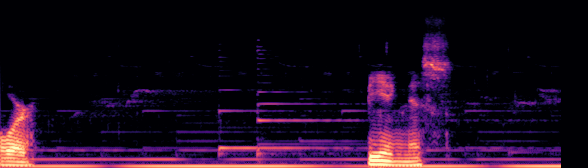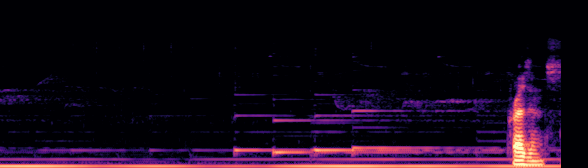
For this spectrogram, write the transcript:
or beingness, presence,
